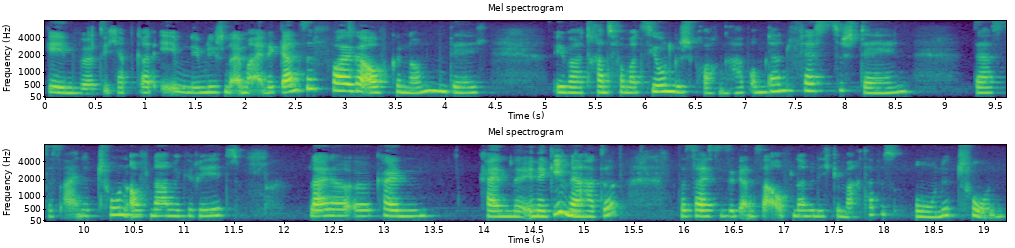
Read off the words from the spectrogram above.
gehen wird. Ich habe gerade eben nämlich schon einmal eine ganze Folge aufgenommen, in der ich über Transformation gesprochen habe, um dann festzustellen, dass das eine Tonaufnahmegerät leider äh, kein, keine Energie mehr hatte. Das heißt, diese ganze Aufnahme, die ich gemacht habe, ist ohne Ton.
